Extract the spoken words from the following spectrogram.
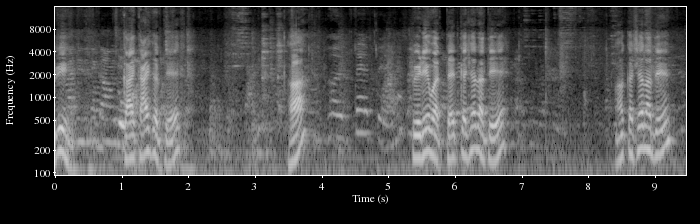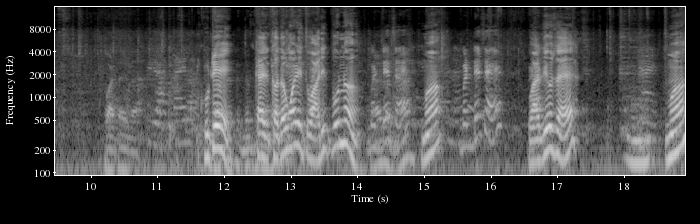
अन्वी काय काय करते हा? पेढे वाटतायत. कशाला ते? हा कशाला ते? कुठे? काय कदमवाडीत? वाडीत पूर्ण? मग? वाढदिवस आहे? मग?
